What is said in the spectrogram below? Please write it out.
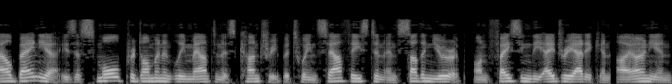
Albania is a small predominantly mountainous country between southeastern and southern Europe, on facing the Adriatic and Ionian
